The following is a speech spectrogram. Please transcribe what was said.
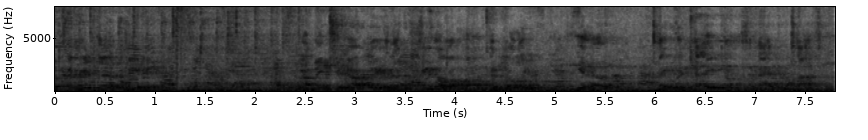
therapeutic. I mentioned earlier that a funeral home could really, you know, take the cake on some advertising.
